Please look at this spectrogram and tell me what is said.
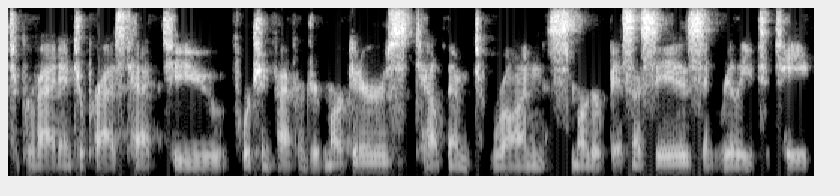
to provide enterprise tech to Fortune 500 marketers to help them to run smarter businesses and really to take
